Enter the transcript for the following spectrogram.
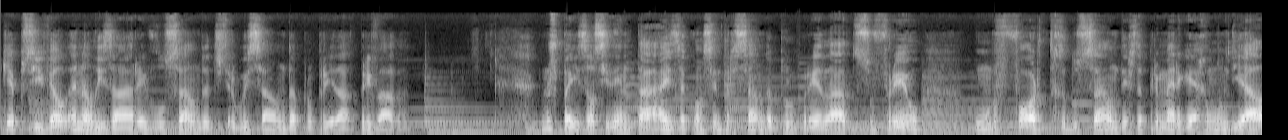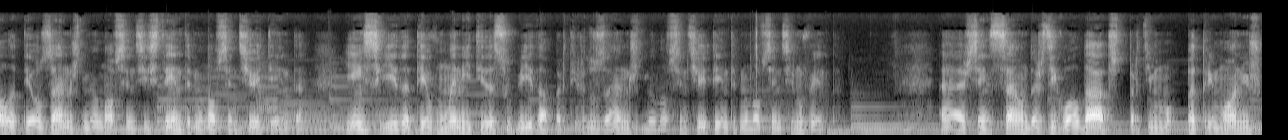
que é possível analisar a evolução da distribuição da propriedade privada. Nos países ocidentais, a concentração da propriedade sofreu uma forte redução desde a Primeira Guerra Mundial até os anos de 1970 e 1980, e em seguida teve uma nítida subida a partir dos anos de 1980 e 1990 a ascensão das desigualdades de patrimónios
